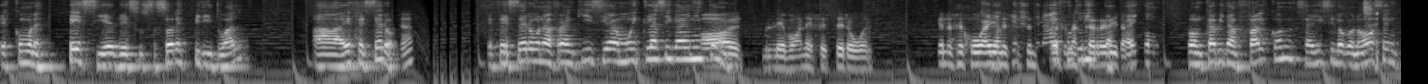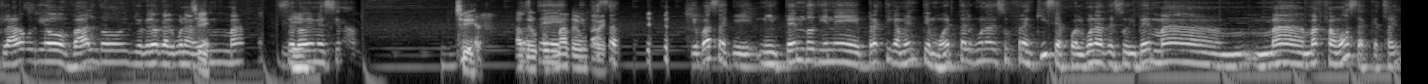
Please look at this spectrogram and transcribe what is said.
es como una especie de sucesor espiritual a F0. ¿Ya? F0 es una franquicia muy clásica de Nintendo. Oh, le pone F0, weón. que no se juega ahí en unas carreritas. ahí con, con Capitán Falcon, o sea, ahí si lo conocen, Claudio, Osvaldo, yo creo que alguna Sí. vez más se Sí. lo he mencionado. Sí, más de, Entonces, más de ¿qué, pasa? ¿Qué pasa? Que Nintendo tiene prácticamente muerta algunas de sus franquicias, por algunas de sus IP más, más, más famosas, ¿cachai?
